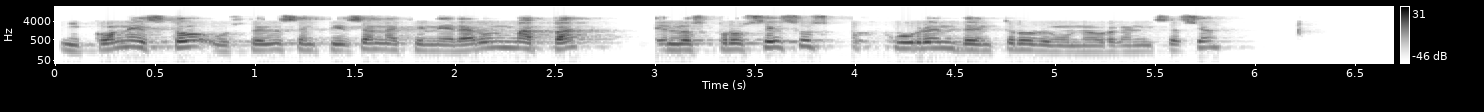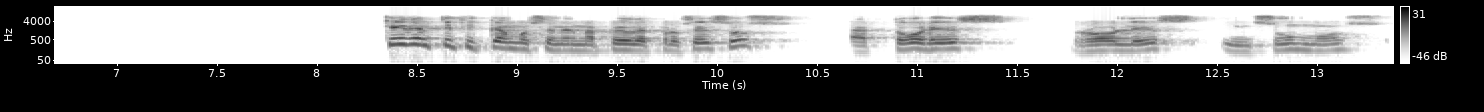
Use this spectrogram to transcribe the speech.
Y con esto ustedes empiezan a generar un mapa de los procesos que ocurren dentro de una organización. ¿Qué identificamos en el mapeo de procesos? Actores, roles, insumos,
